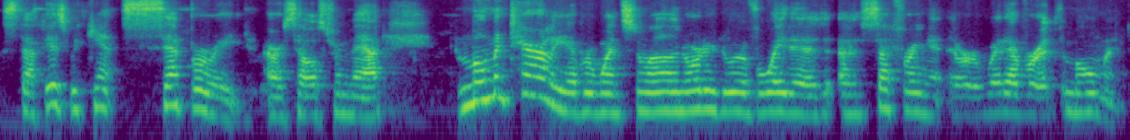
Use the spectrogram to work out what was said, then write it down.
stuff is. We can't separate ourselves from that momentarily every once in a while in order to avoid a, a suffering or whatever at the moment.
